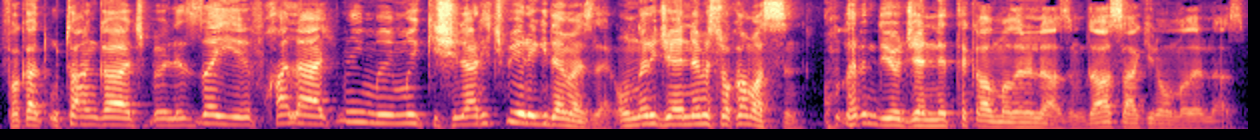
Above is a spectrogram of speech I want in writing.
Fakat utangaç, böyle zayıf, halaç, mıy mıy mıy kişiler hiçbir yere gidemezler. Onları cehenneme sokamazsın. Onların diyor cennette kalmaları lazım. Daha sakin olmaları lazım.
